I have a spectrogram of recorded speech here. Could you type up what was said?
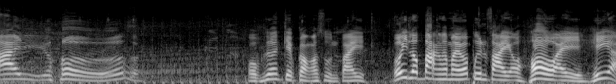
ตายดิโอ้โหโอ้เพื่อนเก็บกล่องกระสุนไปเฮ้ยแล้วบังทำไมวะปืนไฟโอ้โหไอ้เฮีย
